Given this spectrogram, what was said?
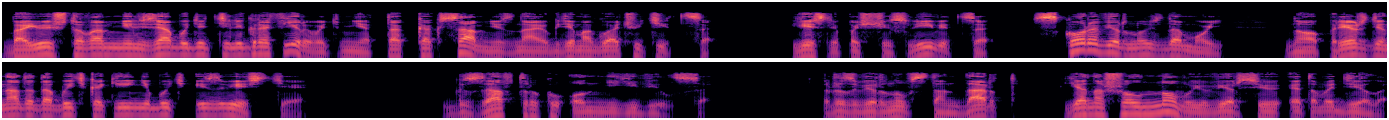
Боюсь, что вам нельзя будет телеграфировать мне, так как сам не знаю, где могу очутиться. Если посчастливится, скоро вернусь домой, но прежде надо добыть какие-нибудь известия. К завтраку он не явился. Развернув стандарт, я нашел новую версию этого дела.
